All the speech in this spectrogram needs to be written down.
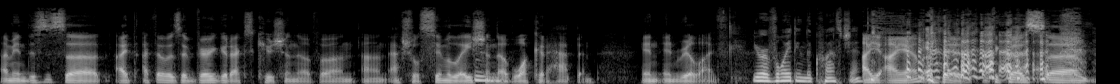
I mean, this is uh, I I thought it was a very good execution of an, an actual simulation Mm. of what could happen in in real life. You're avoiding the question. I, I am a bit because um,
